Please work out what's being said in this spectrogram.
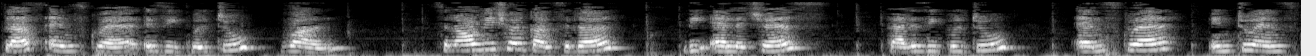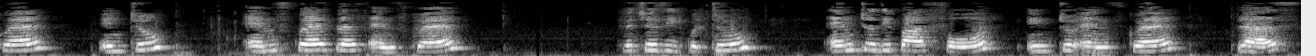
plus n square is equal to 1. So now we shall consider the LHS that is equal to m square into n square into m square plus n square which is equal to m to the power 4 into n square plus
